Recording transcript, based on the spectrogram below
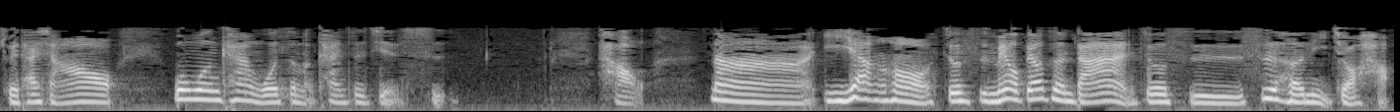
所以他想要问问看我怎么看这件事。好。那一样哈，就是没有标准答案，就是适合你就好。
